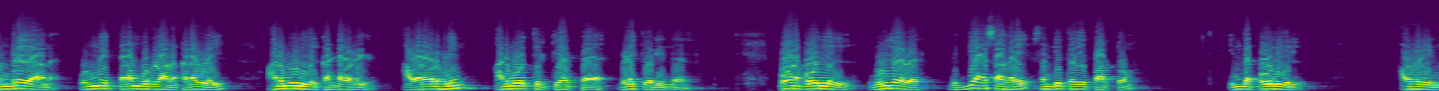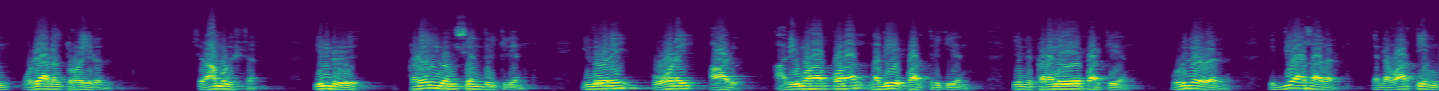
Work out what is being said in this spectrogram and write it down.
ஒன்றேயான உண்மை பரம்பொருளான கடவுளை அனுபூதியில் கண்டவர்கள் அவரவர்களின் அனுபவத்திற்கு ஏற்ப விளக்கி வருகின்றனர். போன பகுதியில் குருதேவர் வித்யாசாகரை சந்தித்ததை பார்த்தோம். இந்த பகுதியில் அவர்களின் உரையாடல் தொடர்கிறது. ஸ்ரீ ராமகிருஷ்ணர் இன்று கடலில் வந்து சேர்ந்திருக்கிறேன். இதுவரை ஓடை ஆறு அதிகமாக போனால் நதியை பார்த்திருக்கிறேன் இன்று கடலையே பார்க்கிறேன். குருதேவர் வித்யாசாகர் என்ற வார்த்தையின்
